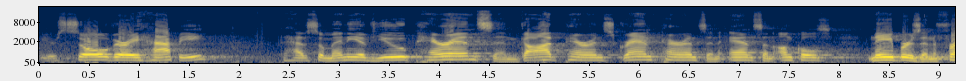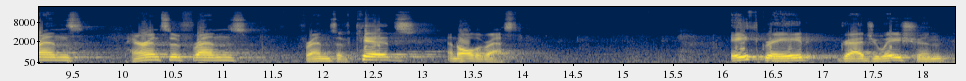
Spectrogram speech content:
We are so very happy to have so many of you, parents and godparents, grandparents and aunts and uncles, neighbors and friends, parents of friends, friends of kids, and all the rest. Eighth grade graduation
